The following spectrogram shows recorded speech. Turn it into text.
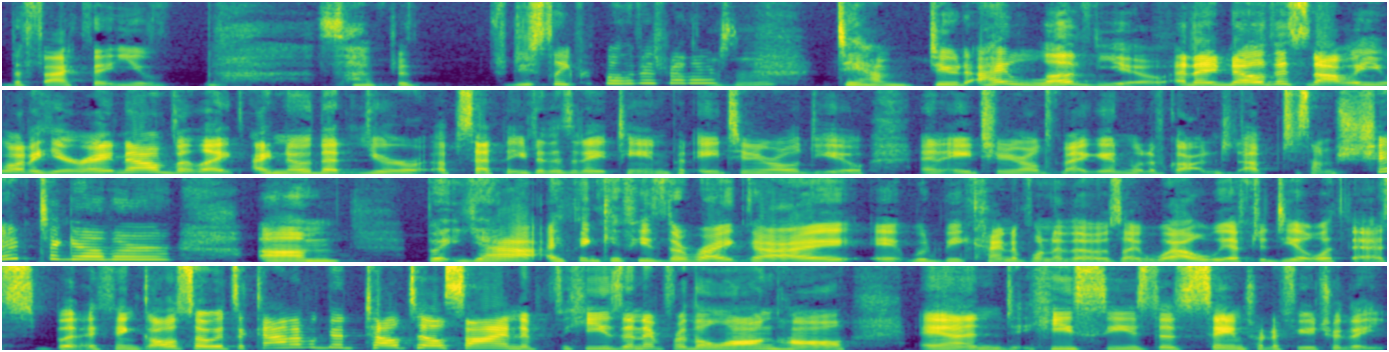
the fact that you've slept with did you sleep with both of his brothers? Mm-hmm. Damn, dude, I love you. And I know that's not what you want to hear right now, but like, I know that you're upset that you did this at 18, but 18 year old you and 18 year old Meghan would have gotten up to some shit together. Um, but yeah, I think if he's the right guy, it would be kind of one of those like, well, we have to deal with this. But I think also it's a kind of a good telltale sign if he's in it for the long haul and he sees the same sort of future that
